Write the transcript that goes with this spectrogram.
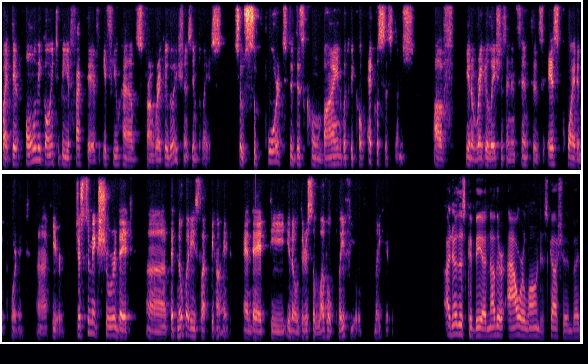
but they're only going to be effective if you have strong regulations in place. So support to this combined what we call ecosystems of you know regulations and incentives is quite important uh, here, just to make sure that uh, that nobody is left behind and that the you know there is a level play field like here. I know this could be another hour long discussion, but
